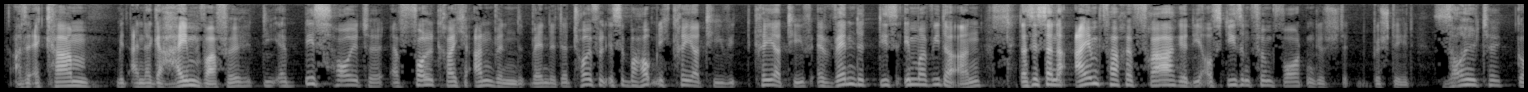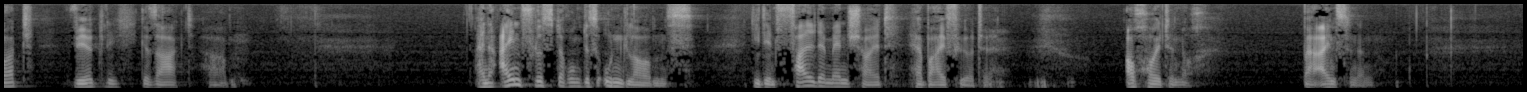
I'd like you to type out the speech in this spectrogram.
Also er kam mit einer Geheimwaffe, die er bis heute erfolgreich anwendet. Der Teufel ist überhaupt nicht kreativ, kreativ. Er wendet dies immer wieder an. Das ist eine einfache Frage, die aus diesen fünf Worten besteht. Sollte Gott wirklich gesagt haben? Eine Einflüsterung des Unglaubens, die den Fall der Menschheit herbeiführte auch heute noch bei Einzelnen.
